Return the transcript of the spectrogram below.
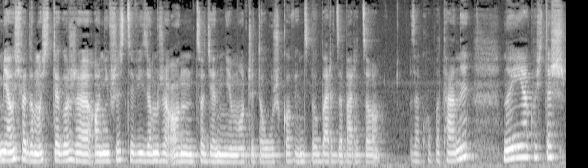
miał świadomość tego, że oni wszyscy widzą, że on codziennie moczy to łóżko, więc był bardzo, bardzo zakłopotany. No i jakoś też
